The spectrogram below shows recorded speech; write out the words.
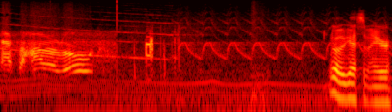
Asahara Road. Oh, we got some air.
